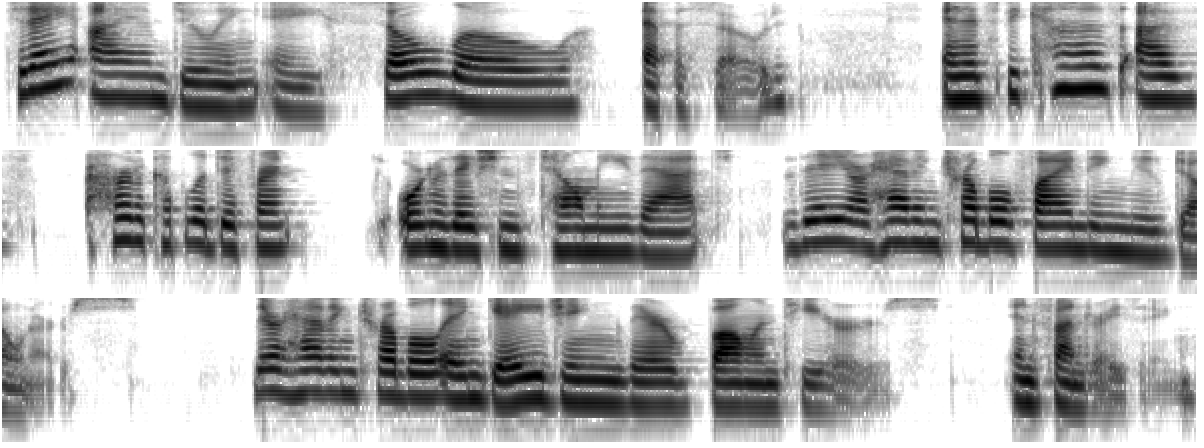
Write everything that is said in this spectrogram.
Today I am doing a solo episode, and it's because I've heard a couple of different organizations tell me that they are having trouble finding new donors. They're having trouble engaging their volunteers in fundraising.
